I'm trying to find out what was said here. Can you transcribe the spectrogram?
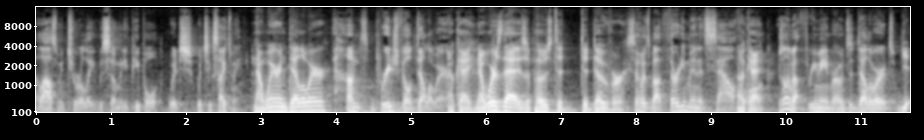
allows me to relate with so many people, which which excites me. Now, where in Delaware? On Bridgeville, Delaware. Okay. Now, where's that as opposed to, to Dover? So it's about 30 minutes south. Okay. along- there's only about three main roads in Delaware. It's Yeah.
